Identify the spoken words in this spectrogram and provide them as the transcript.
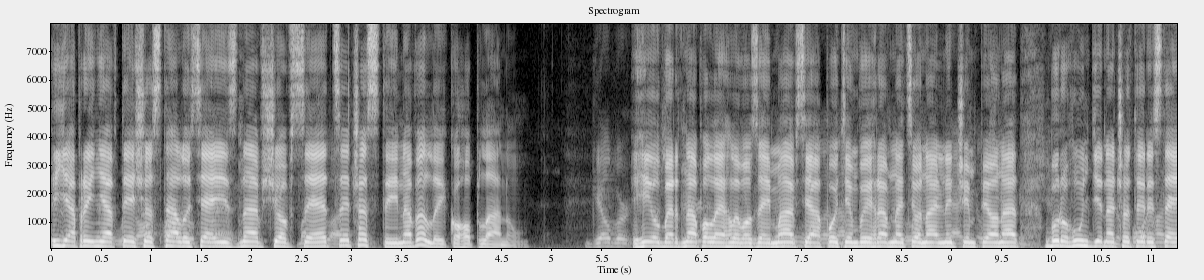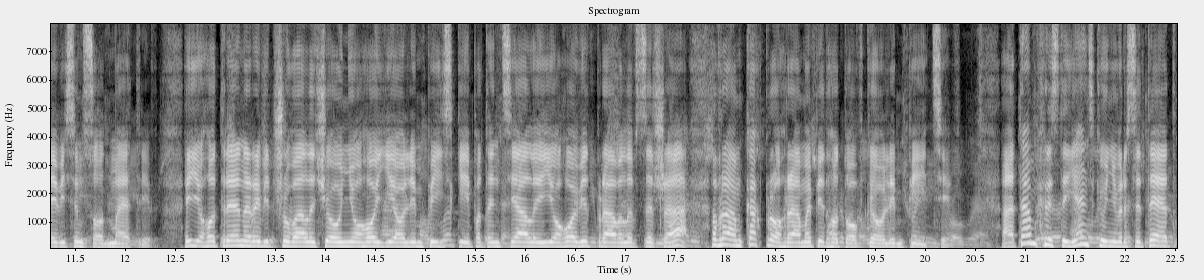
Я прийняв те, що сталося, і знав, що все це частина великого плану. Гілберт наполегливо займався, а потім виграв національний чемпіонат Бургунді на 400 і 800 метрів. Його тренери відчували, що у нього є олімпійський потенціал, і його відправили в США в рамках програми підготовки олімпійців. А там християнський університет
